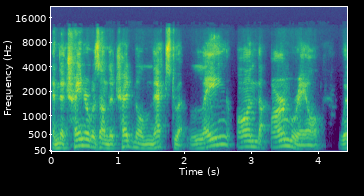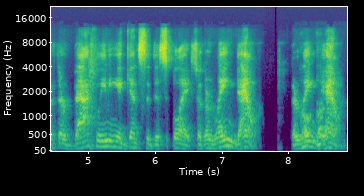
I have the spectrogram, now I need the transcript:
and the trainer was on the treadmill next to it, laying on the arm rail with their back leaning against the display. So they're laying down. They're laying oh, down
